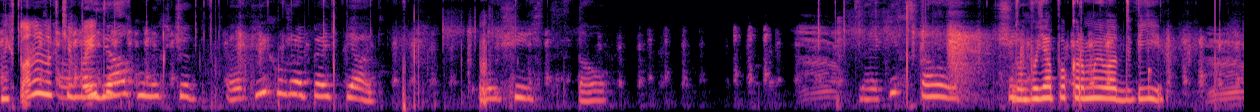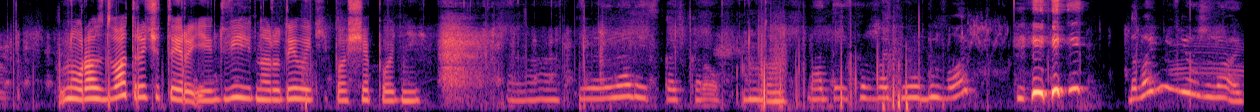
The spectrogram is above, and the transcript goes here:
Ніхто не захотів А вийти. як у них чо... А яких уже 5-5? Ну 6 стало. На яких стало 6? Ну, бо я покормила дві. Ну, раз, два, три, чотири. І дві народили, типа, ще по одній. Не надо искать коров. Ну да. Надо их жрать и убивать. Давай меня жрать.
